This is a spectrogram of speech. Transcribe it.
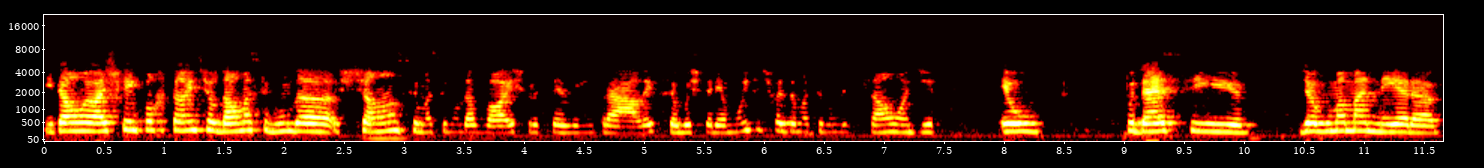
então, eu acho que é importante eu dar uma segunda chance, uma segunda voz para Serene, para Alex. Eu gostaria muito de fazer uma segunda edição onde eu pudesse, de alguma maneira,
